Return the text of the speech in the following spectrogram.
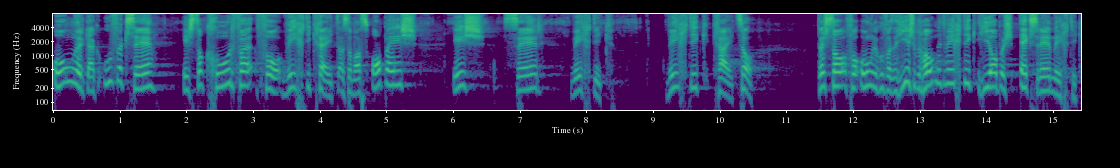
unten gegen oben gesehen, ist so die Kurve von Wichtigkeit. Also was oben ist, ist sehr wichtig. Wichtigkeit. So. Das ist so von unten auf. Also hier ist überhaupt nicht wichtig, hier oben ist extrem wichtig.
